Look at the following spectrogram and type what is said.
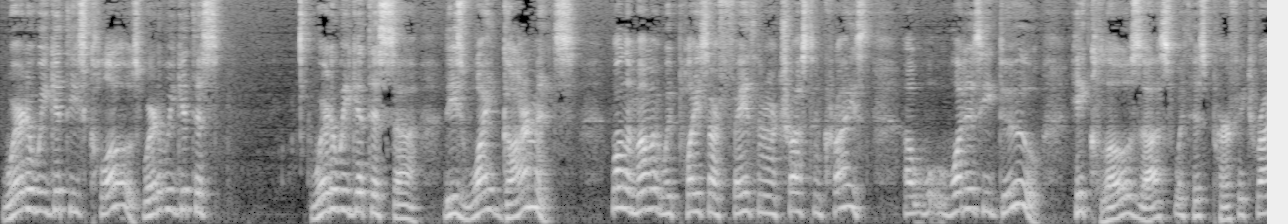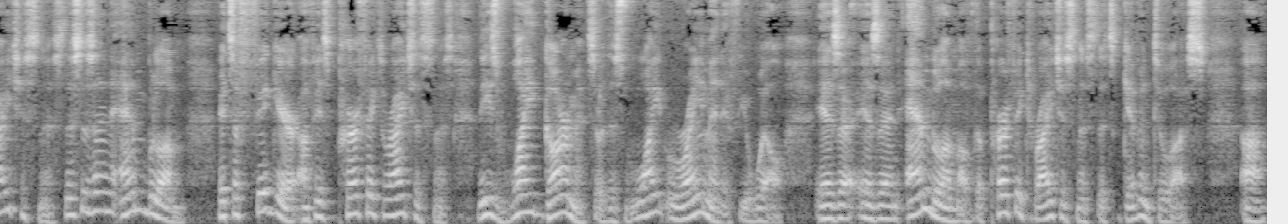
where do we get these clothes? Where do we get this where do we get this uh, these white garments? Well, the moment we place our faith and our trust in Christ, uh, what does He do? He clothes us with His perfect righteousness. This is an emblem. It's a figure of His perfect righteousness. These white garments, or this white raiment, if you will, is, a, is an emblem of the perfect righteousness that's given to us. Uh,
